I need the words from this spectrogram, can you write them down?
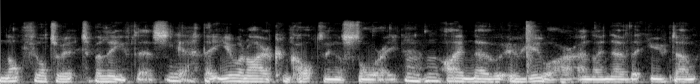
not feel to it to believe this. Yeah. That you and I are concocting a story. Mhm. I know who you are, and I know that you don't.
